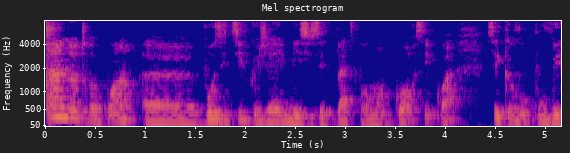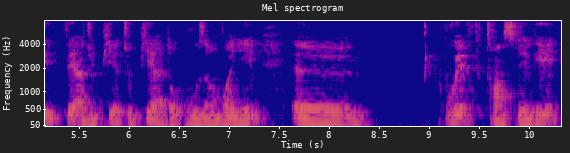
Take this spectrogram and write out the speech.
Un autre point euh, positif que j'ai aimé sur cette plateforme encore, c'est quoi? C'est que vous pouvez faire du peer-to-peer. Donc, vous envoyez, euh, vous pouvez transférer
